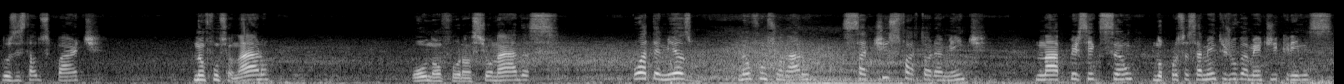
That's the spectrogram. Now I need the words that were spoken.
dos Estados-parte não funcionaram, ou não foram acionadas, ou até mesmo não funcionaram satisfatoriamente na perseguição, no processamento e julgamento de crimes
